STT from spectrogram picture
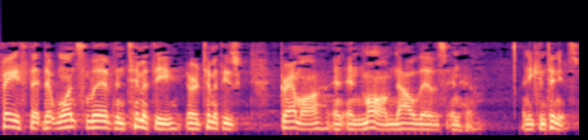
faith that, that once lived in Timothy, or Timothy's grandma and, and mom, now lives in him. And he continues.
